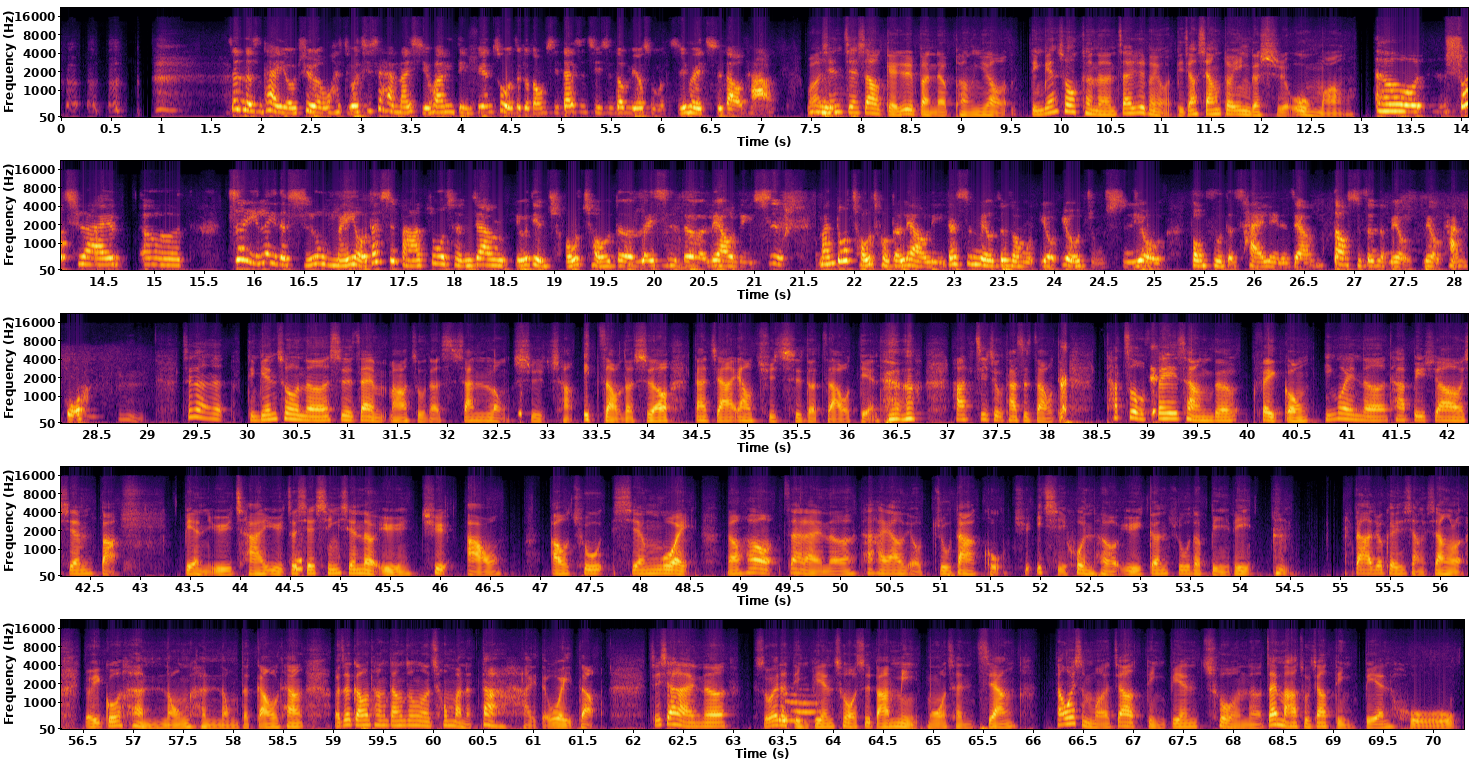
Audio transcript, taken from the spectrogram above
真的是太有趣了，我我其实还蛮喜欢顶边错这个东西，但是其实都没有什么机会吃到它。我要先介绍给日本的朋友，顶边错可能在日本有比较相对应的食物吗？呃，说起来，呃，这一类的食物没有，但是把它做成这样有点稠稠的类似的料理，是蛮多稠稠的料理，但是没有这种有又有主食又丰富的菜类的这样，倒是真的没有没有看过。嗯。这个顶边趖呢，是在马祖的三陇市场一早的时候，大家要去吃的早点。他记住，它是早点，他做非常的费工，因为呢，他必须要先把扁鱼、柴鱼这些新鲜的鱼去熬，熬出鲜味，然后再来呢，他还要有猪大骨去一起混合鱼跟猪的比例。大家就可以想象了，有一锅很浓很浓的高汤，而这高汤当中呢，充满了大海的味道。接下来呢，所谓的顶边错是把米磨成浆。那为什么叫顶边错呢？在马祖叫顶边糊，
